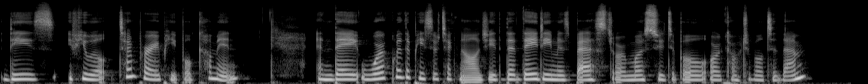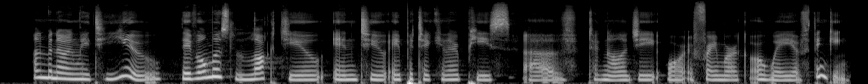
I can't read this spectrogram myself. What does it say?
these, if you will, temporary people come in and they work with a piece of technology that they deem is best or most suitable or comfortable to them. Unbeknowingly to you, they've almost locked you into a particular piece of technology or a framework or way of thinking.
